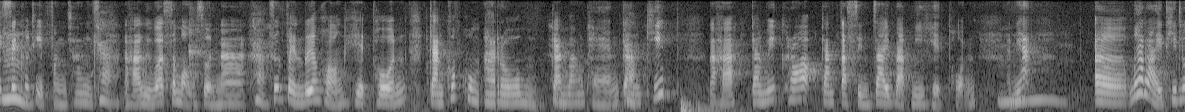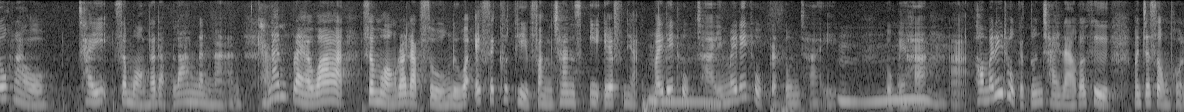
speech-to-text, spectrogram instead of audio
Executive Function ค่ะนะคะหรือว่าสมองส่วนหน้าค่ะซึ่งเป็นเรื่องของเหตุผล การควบคุมอารมณ์ การวางแผน การคิดนะคะการวิเคราะห์การตัดสินใจแบบมีเหตุผล อันเนี้ย เอ่อเมื่อไหร่ที่ลูกเราใช้สมองระดับล่างนานค่ะๆนั่นแปลว่าสมองระดับสูงหรือว่า executive functions EF เนี่ยไม่ได้ถูกใช้ไม่ได้ถูกกระตุ้นใช้อืมถูกไหมคะอะพอไม่ได้ถูกกระตุ้นใช้แล้วก็คือ มันจะส่งผล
